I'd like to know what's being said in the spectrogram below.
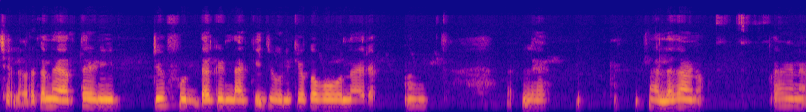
ചിലവരൊക്കെ നേരത്തെ എണീറ്റ് ഫുഡൊക്കെ ഉണ്ടാക്കി ജോലിക്കൊക്കെ പോകുന്നവര്. അല്ലേ? നല്ലതാണ്. അങ്ങനെ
